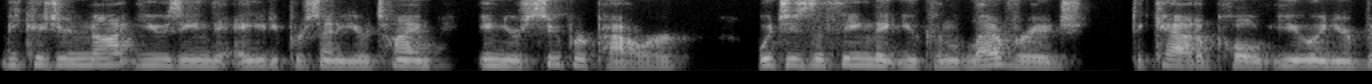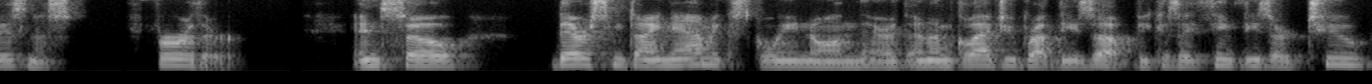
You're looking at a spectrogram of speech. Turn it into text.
because you're not using the 80% of your time in your superpower, which is the thing that you can leverage to catapult you and your business further. And so there are some dynamics going on there. And I'm glad you brought these up because I think these are two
